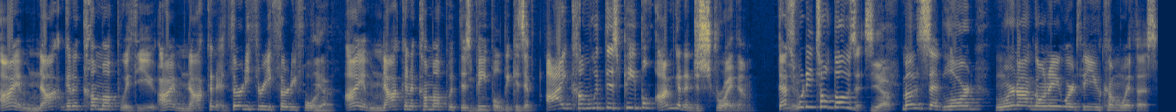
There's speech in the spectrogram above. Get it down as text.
I am not going to come up with you. I am not going to 33 34. Yeah. I am not going to come up with this mm-hmm. people because if I come with this people, I'm going to destroy them. That's what he told Moses. Yeah. Moses said, "Lord, we're not going anywhere till you come with us."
